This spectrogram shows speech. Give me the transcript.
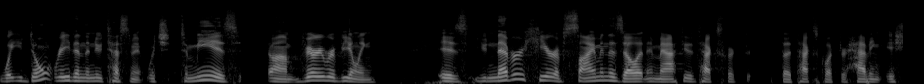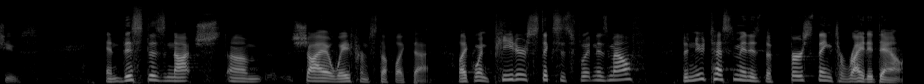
What you don't read in the New Testament, which to me is um, very revealing, is you never hear of Simon the Zealot and Matthew the tax collector, the tax collector having issues. And this does not sh- um, shy away from stuff like that. Like when Peter sticks his foot in his mouth, the New Testament is the first thing to write it down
